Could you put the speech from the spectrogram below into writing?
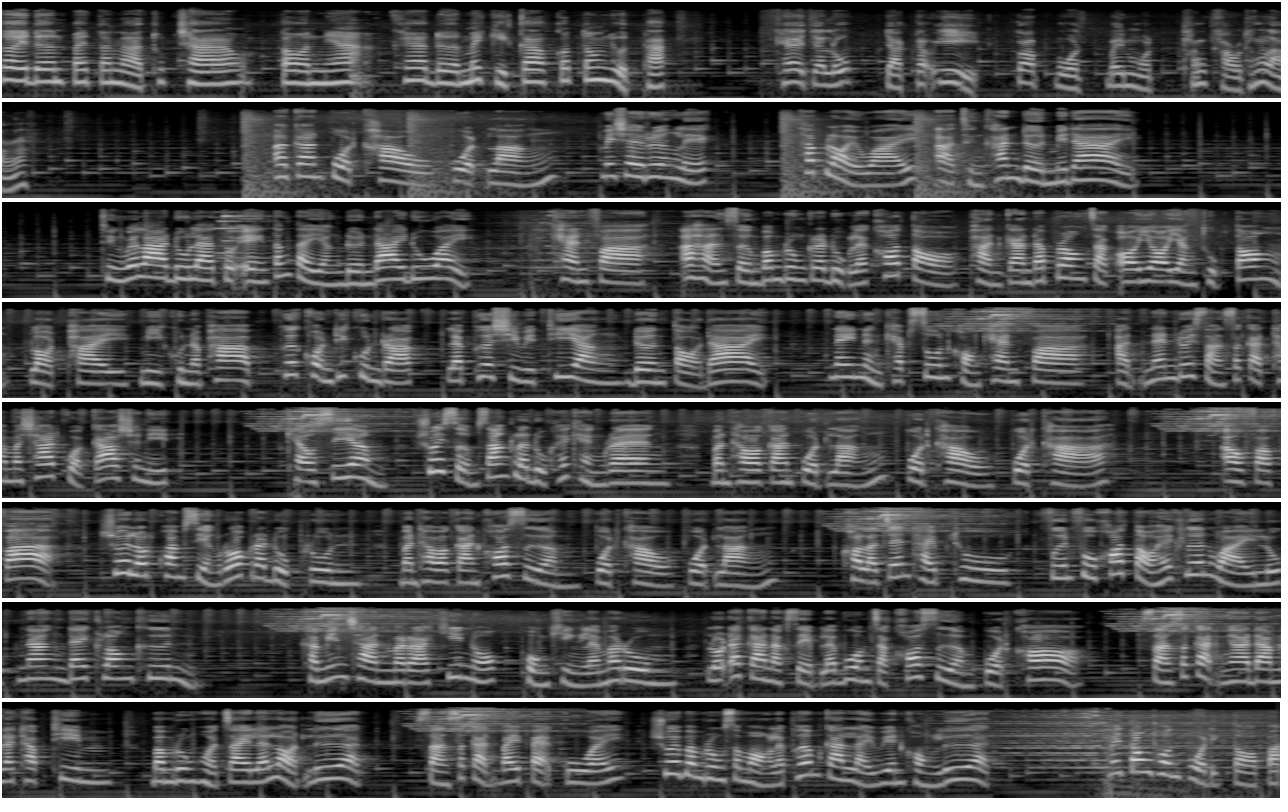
เคยเดินไปตลาดทุกเช้า ตอนเนี้ย แค่เดินไม่กี่ก้าวก็ต้องหยุดพัก แค่จะลุกจากเก้าอี้ก็ปวดไปหมดทั้งเข่าทั้งหลัง อาการปวดเข่า ปวดหลัง ไม่ใช่เรื่องเล็ก ถ้าปล่อยไว้อาจถึงขั้นเดินไม่ได้ ถึงเวลาดูแลตัวเองตั้งแต่ยังเดินได้ด้วย แคนฟา อาหารเสริมบำรุงกระดูกและข้อต่อ ผ่านการรับรองจากออยอย่างถูกต้อง ปลอดภัย มีคุณภาพ เพื่อคนที่คุณรัก และเพื่อชีวิตที่ยังเดินต่อได้ ในหนึ่งแคปซูลของแคนฟาอัดแน่นด้วยสารสกัดธรรมชาติกว่า 9 ชนิด แคลเซียม ช่วยเสริมสร้างกระดูกให้แข็งแรง บรรเทาอาการปวดหลัง ปวดเข่า ปวดขาอัลฟาฟาช่วยลดความเสี่ยงโรคกระดูกพรุน บรรเทาอาการข้อเสื่อม ปวดเข่า ปวดหลัง คอลลาเจนไทป์ 2 ฟื้นฟูข้อต่อให้เคลื่อนไหวลุกนั่งได้คล่องขึ้น ขมิ้นชัน มะราขี้นก ผงขิงและมะรุม ลดอาการอักเสบและบวมจากข้อเสื่อมปวดข้อ สารสกัดงาดำและทับทิม บำรุงหัวใจและหลอดเลือด สารสกัดใบแปะก๊วย ช่วยบำรุงสมองและเพิ่มการไหลเวียนของเลือด ไม่ต้องทนปวดอีกต่อไป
